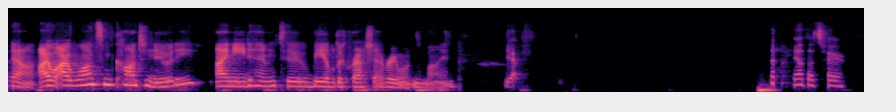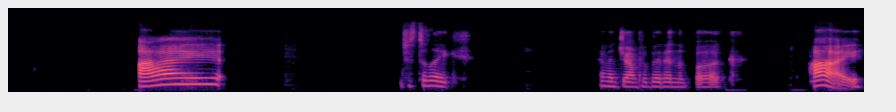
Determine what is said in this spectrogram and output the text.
Yeah, I, I want some continuity. I need him to be able to crush everyone's mind. Yeah. Yeah, that's fair. I just to like kind of jump a bit in the book. I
